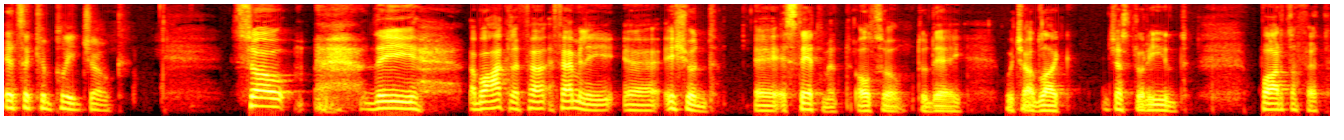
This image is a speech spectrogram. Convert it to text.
It's a complete joke. So, the Abu Akleh fa- family uh, issued a, a, statement also today, which I'd like just to read part of it.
